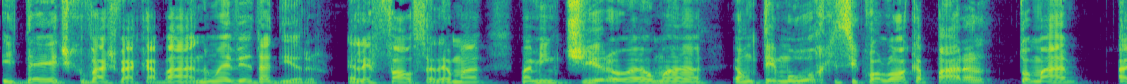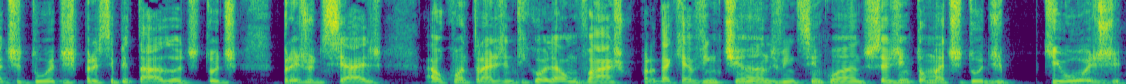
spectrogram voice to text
ideia de que o Vasco vai acabar não é verdadeira. Ela é falsa, ela é uma, uma mentira ou é, uma, é um temor que se coloca para tomar atitudes precipitadas, atitudes prejudiciais. Ao contrário, a gente tem que olhar um Vasco para daqui a 20 anos, 25 anos. Se a gente tomar atitude que hoje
